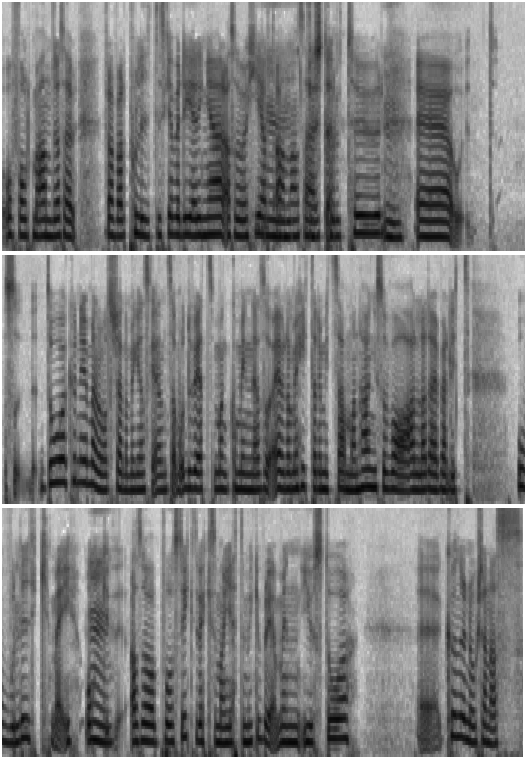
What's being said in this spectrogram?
och folk med andra så här, framförallt politiska värderingar, alltså helt mm, annan så här, kultur. Mm. Eh, så, då kunde jag emellanåt känna mig ganska ensam och du vet, man kom in, alltså, även om jag hittade mitt sammanhang så var alla där väldigt olik mig. Och mm. alltså på sikt växer man jättemycket på det, men just då eh, kunde det nog kännas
